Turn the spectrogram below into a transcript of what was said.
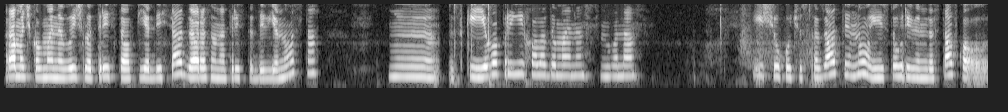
рамочка в мене вийшла 350, зараз вона 390. Е, З Києва приїхала до мене вона. І що хочу сказати, ну, і 100 гривень доставка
